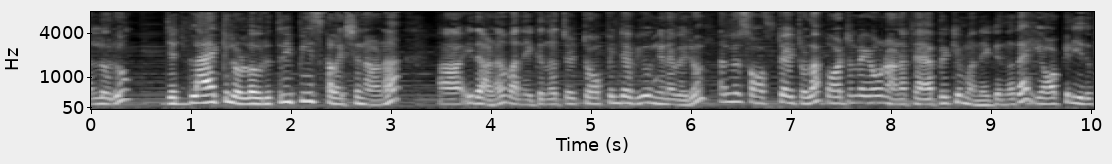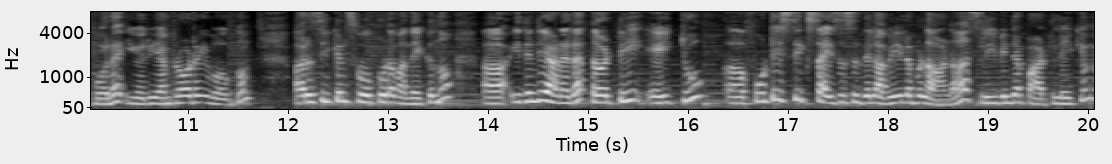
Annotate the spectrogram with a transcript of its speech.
നല്ലൊരു ജെറ്റ് ബ്ലാക്കിലുള്ള ഒരു ത്രീ പീസ് കളക്ഷൻ ആണ്. ഇതാണ് വന്നിരിക്കുന്നത് ടോപ്പിന്റെ വ്യൂ ഇങ്ങനെ വരും. നല്ല സോഫ്റ്റ് ആയിട്ടുള്ള കോട്ടൺ റയോൺ ആണ് ഫാബ്രിക്കും വന്നിരിക്കുന്നത് യോക്കിൽ ഇതുപോലെ ഈ ഒരു എംബ്രോയിഡറി വർക്കും ഒരു സീക്വൻസ് വർക്ക് കൂടെ വന്നിരിക്കുന്നു ഇതിന്റെ ആണെങ്കിൽ thirty eight to forty six sizes ഇതിൽ അവൈലബിൾ ആണ്. സ്ലീവിന്റെ പാർട്ടിലേക്കും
